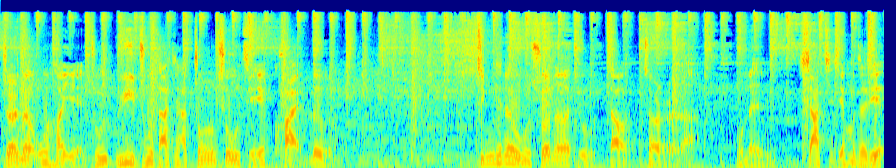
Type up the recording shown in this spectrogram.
这儿呢，文浩也祝预祝大家中秋节快乐。今天的午说呢就到这儿了，我们下期节目再见。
